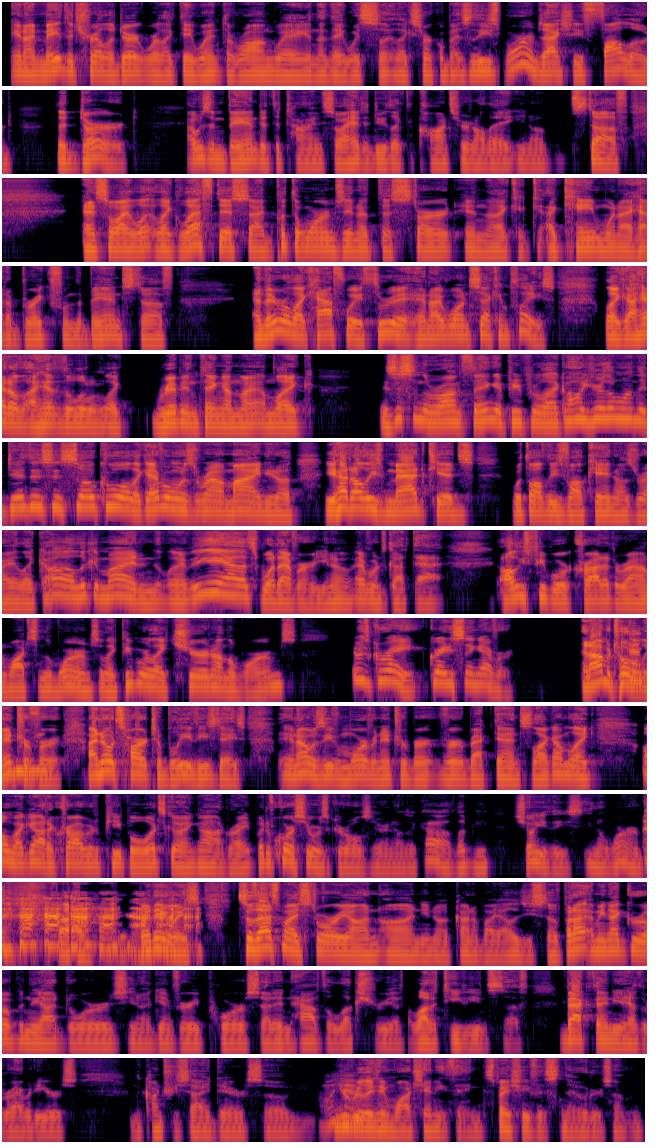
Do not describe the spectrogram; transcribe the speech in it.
and I made the trail of dirt where like they went the wrong way and then they would like circle back. So these worms actually followed the dirt. I was in band at the time, so I had to do like the concert and all that, you know, stuff. And so I le- like left this. I put the worms in at the start, and like I came when I had a break from the band stuff, and they were like halfway through it, and I won second place. Like I had a I had the little like ribbon thing on my. I'm like, is this in the wrong thing? And people were like, oh, you're the one that did this. It's so cool. Like everyone was around mine. You know, you had all these mad kids with all these volcanoes, right? Like, oh, look at mine. And like, yeah, that's whatever. You know, everyone's got that. All these people were crowded around watching the worms. And like people were like cheering on the worms. It was great. Greatest thing ever. And I'm a total introvert. I know it's hard to believe these days. And I was even more of an introvert back then. So like I'm like, oh my God, a crowd of people, what's going on? Right. But of course there was girls there and I was like, oh, let me show you these, you know, worms. Um, but anyways, so that's my story on on, you know, kind of biology stuff. But I, I mean, I grew up in the outdoors, you know, again, very poor. So I didn't have the luxury of a lot of TV and stuff. Back then you'd have the rabbit ears in the countryside there. So Oh, you really didn't watch anything, especially if it snowed or something.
